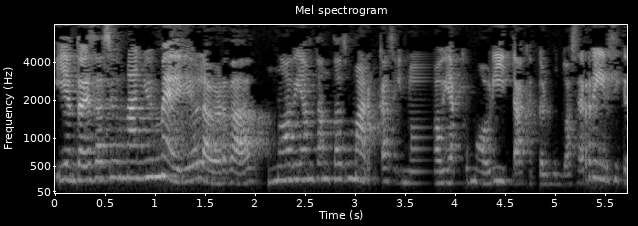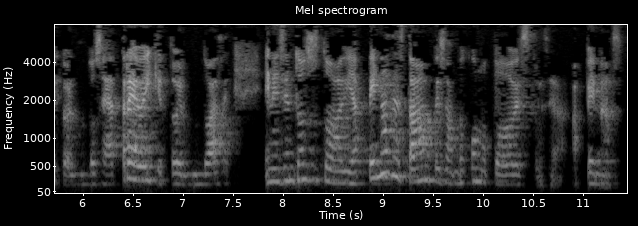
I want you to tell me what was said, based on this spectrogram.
Y entonces hace un año y medio, la verdad, no habían tantas marcas y no había como ahorita que todo el mundo hace reels y que todo el mundo se atreve y que todo el mundo hace. En ese entonces todavía apenas estaba empezando como todo esto, o sea, apenas.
